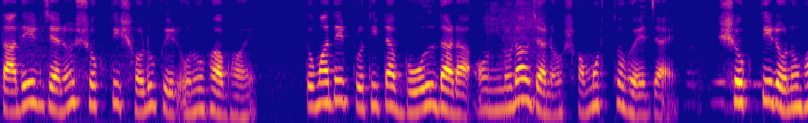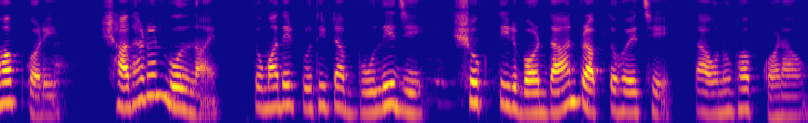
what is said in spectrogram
তাদের যেন শক্তি স্বরূপের অনুভব হয়। তোমাদের প্রতিটা বোল দ্বারা অন্যরাও যেন সমর্থ হয়ে যায় শক্তির অনুভব করে। সাধারণ বোল নয় তোমাদের প্রতিটা বলে যে শক্তির বরদান প্রাপ্ত হয়েছে, তা অনুভব করাও।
